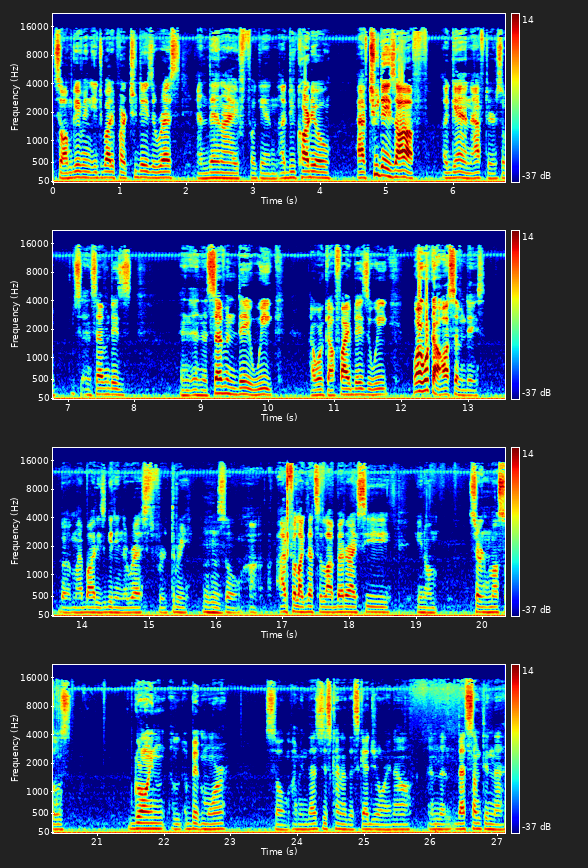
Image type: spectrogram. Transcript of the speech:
So I'm giving each body part two days of rest, and then I fucking I do cardio. I have two days off again after. So in seven days, in, in a seven day week, I work out five days a week. Well, I work out all seven days, but my body's getting the rest for 3 Mhm. So uh, I feel like that's a lot better. I see, you know, certain muscles growing a, a bit more. So I mean, that's just kind of the schedule right now, and then that's something that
